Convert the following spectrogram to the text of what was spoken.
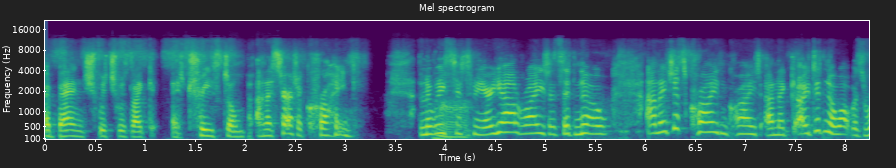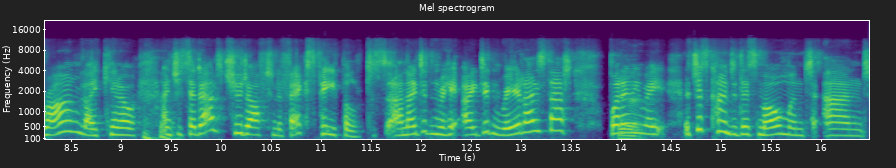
a bench, which was like a tree stump, and I started crying. And Louise said to me, Are you all right? I said, No. And I just cried and cried. And I, I didn't know what was wrong. Like, you know, and she said, Altitude often affects people. And I didn't, re- I didn't realize that. But yeah. anyway, it's just kind of this moment. And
